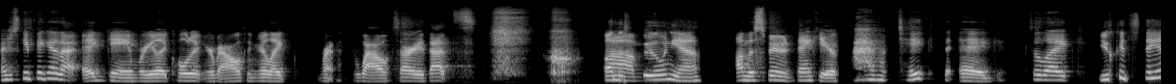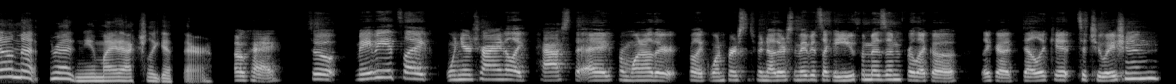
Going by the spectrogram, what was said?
I just keep thinking of that egg game where you like hold it in your mouth and you're like, wow, sorry, that's On the Um, spoon, yeah. on the spoon. Thank you. Um, take the egg. So like, You could stay on that thread and you might actually get there. okay. So maybe it's like when you're trying to like pass the egg from one other for like one person to another. So maybe it's like a euphemism for like a like a delicate situation,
